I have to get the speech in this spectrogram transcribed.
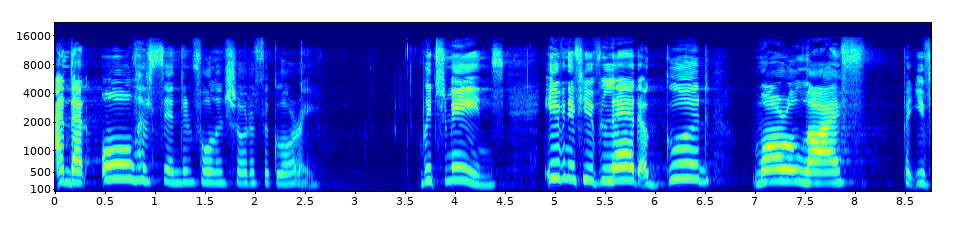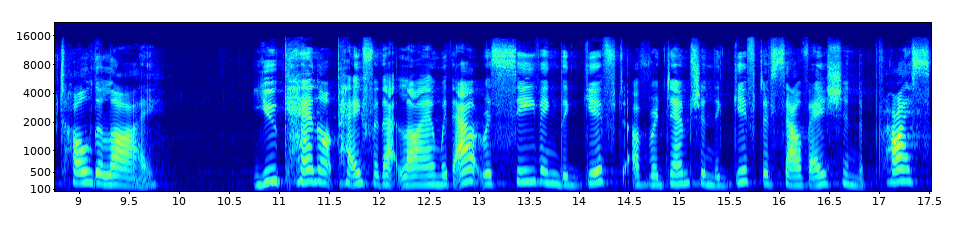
and that all have sinned and fallen short of the glory. Which means, even if you've led a good moral life, but you've told a lie, you cannot pay for that lie. And without receiving the gift of redemption, the gift of salvation, the price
